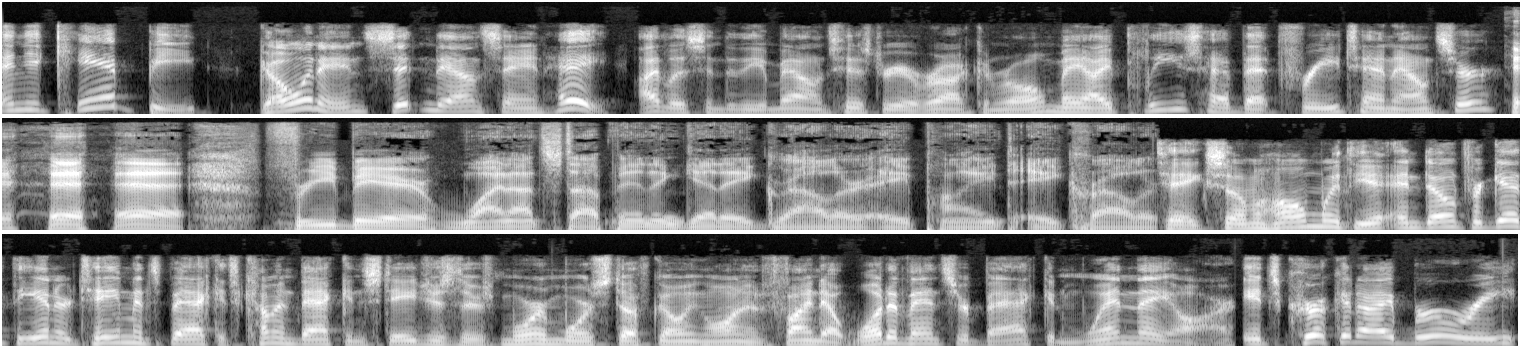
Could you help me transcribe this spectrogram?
And you can't beat going in, sitting down, saying, Hey, I listened to the Imbalanced History of Rock and Roll. May I please have that free 10 ouncer? free beer. Why not stop in and get a growler, a pint, a crowler? Take some home with you. And don't forget, the entertainment's back. It's coming back in stages. There's more and more stuff going on. And find out what events are back and when they are. It's Crooked Eye Brewery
